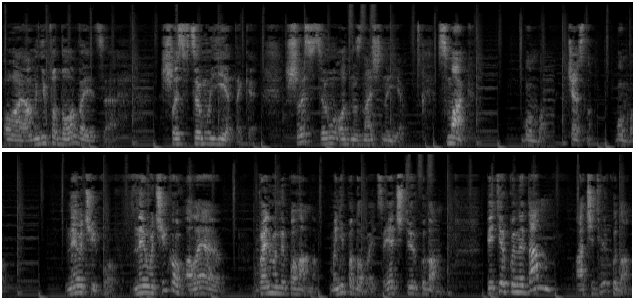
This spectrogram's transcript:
Ой, а мені подобається. Щось в цьому є таке. Щось в цьому однозначно є. Смак. Бомба. Чесно, бомба. Не очікував. Не очікував, але вельми непогано. Мені подобається. Я четвірку дам. П'ятірку не дам, а четвірку дам.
